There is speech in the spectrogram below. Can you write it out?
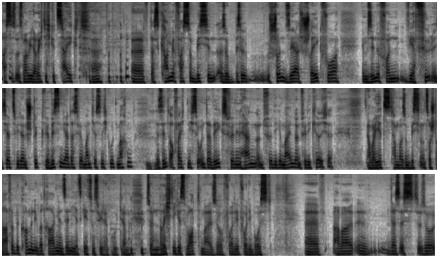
Hast es uns mal wieder richtig gezeigt. Äh, das kam mir fast so ein bisschen, also ein bisschen schon sehr schräg vor, im Sinne von, wir fühlen uns jetzt wieder ein Stück, wir wissen ja, dass wir manches nicht gut machen. Mhm. Wir sind auch vielleicht nicht so unterwegs für den Herrn und für die Gemeinde und für die Kirche. Aber jetzt haben wir so ein bisschen unsere Strafe bekommen im übertragenen Sinne, jetzt geht es uns wieder gut. So ein richtiges Wort mal so vor die, vor die Brust. Äh, aber äh, das ist so,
